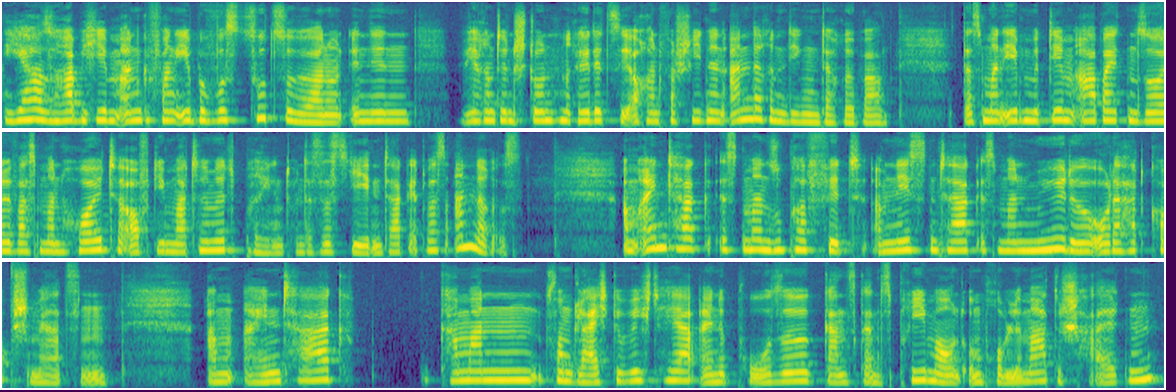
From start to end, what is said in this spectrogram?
ja, so habe ich eben angefangen, ihr bewusst zuzuhören und in den während den Stunden redet sie auch an verschiedenen anderen Dingen darüber, dass man eben mit dem arbeiten soll, was man heute auf die Matte mitbringt und das ist jeden Tag etwas anderes. Am einen Tag ist man super fit, am nächsten Tag ist man müde oder hat Kopfschmerzen. Am einen Tag kann man vom Gleichgewicht her eine Pose ganz, ganz prima und unproblematisch halten.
